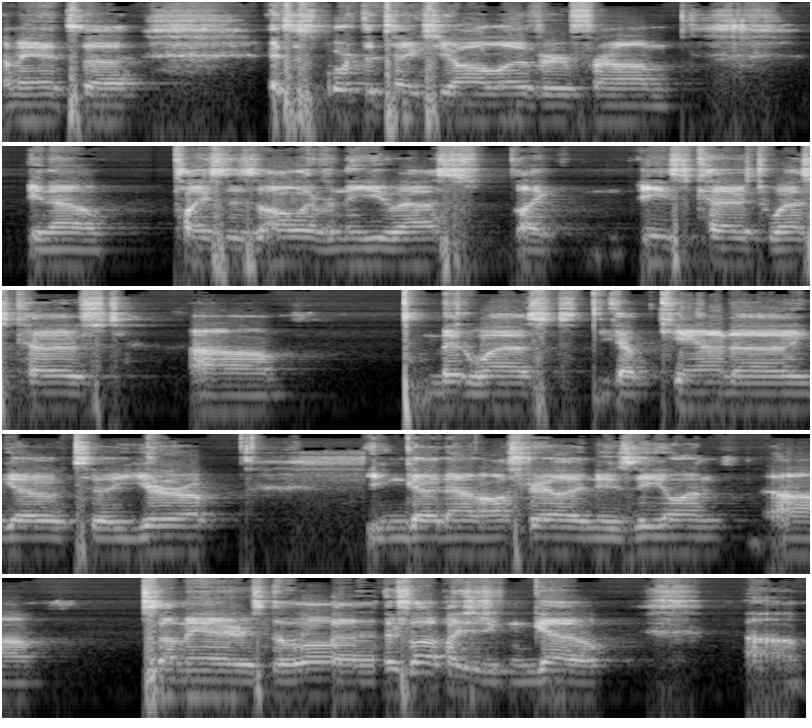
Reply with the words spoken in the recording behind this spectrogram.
I mean, it's a it's a sport that takes you all over from you know places all over in the U.S. like East Coast, West Coast, um, Midwest. You go Canada. You go to Europe. You can go down Australia, New Zealand. Um, so there's a lot. Of, there's a lot of places you can go. Um,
